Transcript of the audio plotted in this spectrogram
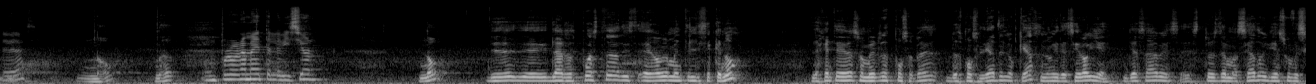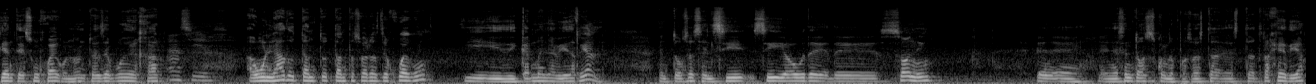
¿De veras? No, no. Un programa de televisión. No, la respuesta, eh, obviamente, dice que no. La gente debe asumir responsabilidad, responsabilidad de lo que hace, ¿no? Y decir, oye, ya sabes, esto es demasiado y es suficiente, es un juego, ¿no? Entonces debo dejar a un lado tanto, tantas horas de juego y, dedicarme a la vida real. Entonces el CEO de, Sony, eh, en ese entonces cuando pasó esta, esta tragedia,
